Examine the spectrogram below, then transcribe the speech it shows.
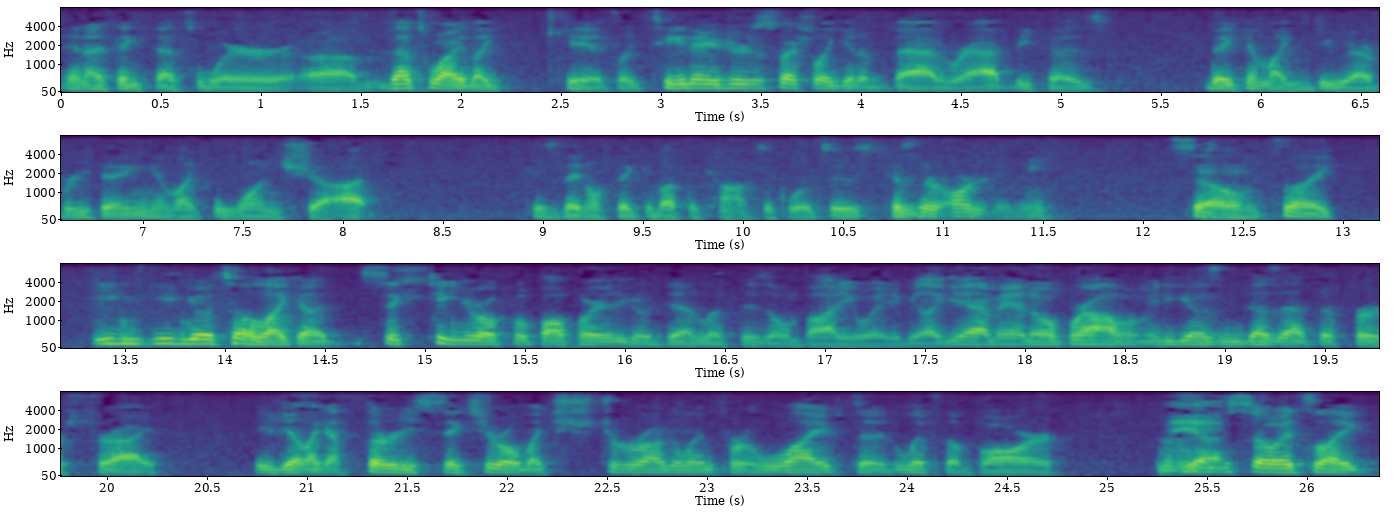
And I think that's where um, that's why like kids, like teenagers especially, get a bad rap because they can like do everything in like one shot because they don't think about the consequences because there aren't any. So mm-hmm. it's like you can you can go tell like a 16 year old football player to go deadlift his own body weight and be like, yeah man, no problem. And he goes and does that their first try. You get like a 36 year old like struggling for life to lift the bar. Yeah. so it's like,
